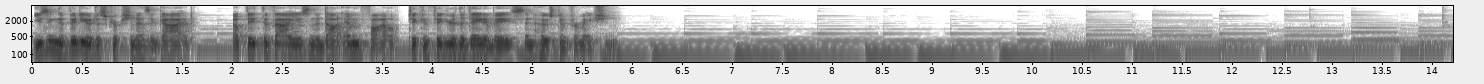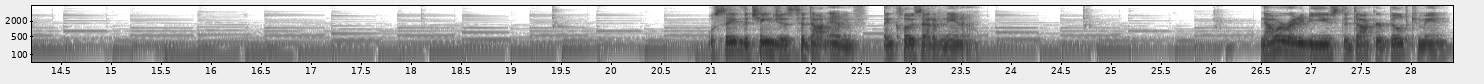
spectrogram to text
Using the video description as a guide, update the values in the .env file to configure the database and host information. We'll save the changes to .env, then close out of Nano. Now we're ready to use the docker build command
